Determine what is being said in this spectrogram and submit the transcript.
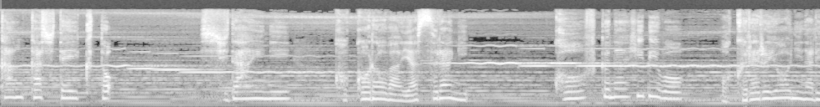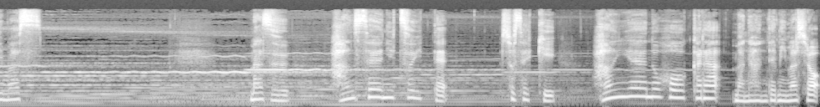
慣化していくと次第に心は安らぎ幸福な日々を送れるようになります。まず反省について書籍繁栄の方から学んでみましょう。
